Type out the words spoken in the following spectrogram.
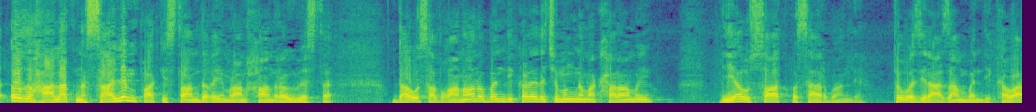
لغه حالت نه سالم پاکستان د عمران خان راويسته دا اوس افغانانو بندي کړی چې موږ نمک حرام یو یو سات په سار باندې ته وزیر اعظم بندي کوا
